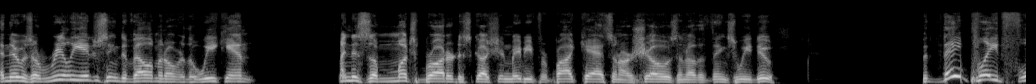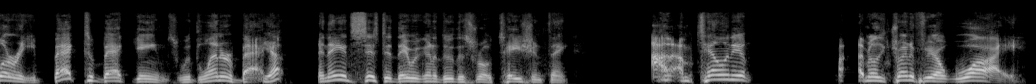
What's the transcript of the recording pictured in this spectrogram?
and there was a really interesting development over the weekend. And this is a much broader discussion, maybe for podcasts and our shows and other things we do. But they played Fleury back to back games with Lehner back. Yep. And they insisted they were going to do this rotation thing. I, I'm telling you, I'm really trying to figure out why.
